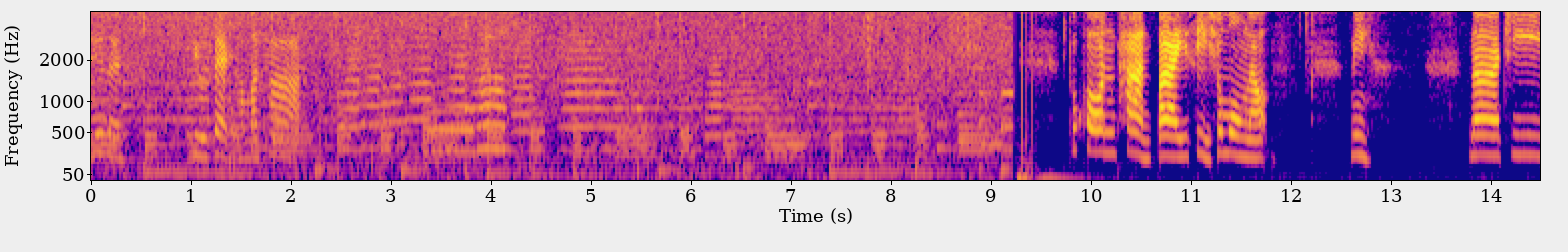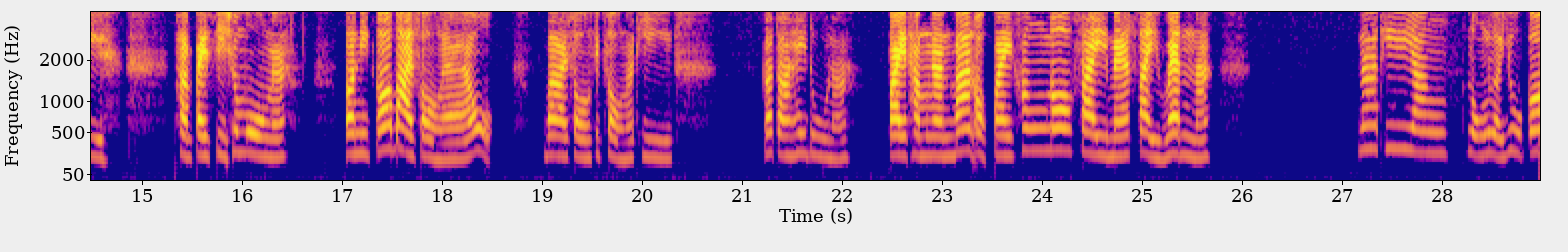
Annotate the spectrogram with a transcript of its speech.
นี่เลย ผิวแสงธรรมชาติโอ้แบบทุกคนผ่านไปสี่ชั่วโมงแล้ว นี่ หน้าที่ผ่านไปสี่ชั่วโมงนะ ตอนนี้ก็บ่ายสองแล้ว บ่ายสองสิบสองนาที ก็จะให้ดูนะ ไปทำงานบ้านออกไปข้างนอกใส่แมสใส่แว่นนะ หน้าที่ยังหลงเหลืออยู่ก็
